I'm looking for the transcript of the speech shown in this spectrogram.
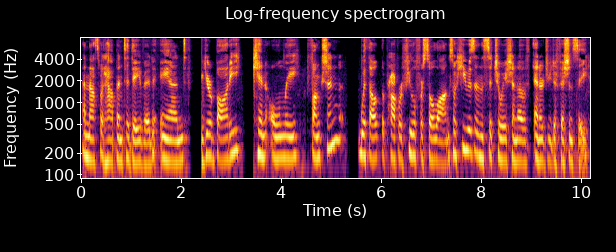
And that's what happened to David. And your body can only function without the proper fuel for so long. So he was in the situation of energy deficiency.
